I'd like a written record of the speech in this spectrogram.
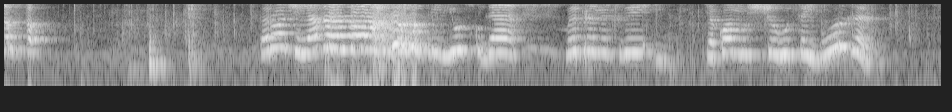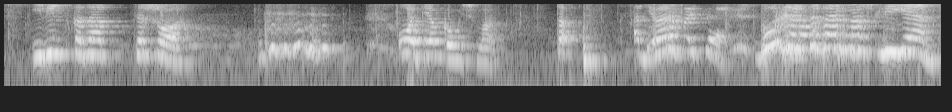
Просто. Коротше, я ну! прев'юшку, де ми принесли якомусь чолу цей бургер, і він сказав, це що? О, дівка ушла. Та. А тепер давайте. Бургер тепер наш клієнт.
